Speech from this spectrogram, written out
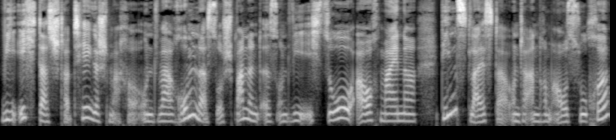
wie ich das strategisch mache und warum das so spannend ist und wie ich so auch meine Dienstleister unter anderem aussuche,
